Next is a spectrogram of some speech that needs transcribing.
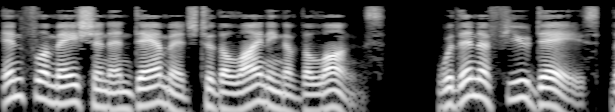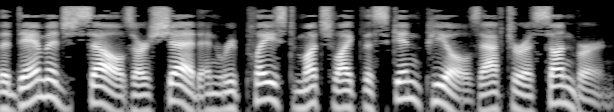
Inflammation and damage to the lining of the lungs. Within a few days, the damaged cells are shed and replaced much like the skin peels after a sunburn.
